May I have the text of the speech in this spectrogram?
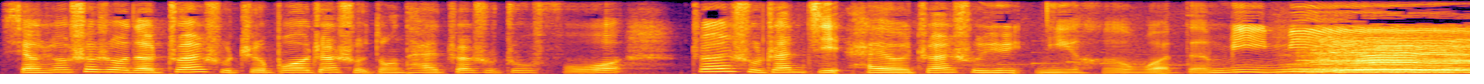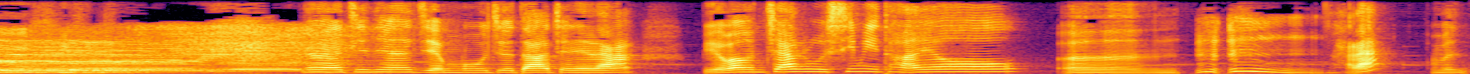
享受瘦瘦的专属直播、专属动态、专属祝福、专属专辑，还有专属于你和我的秘密。那今天的节目就到这里啦。别忘加入西米团哟。嗯嗯嗯，好啦，我们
